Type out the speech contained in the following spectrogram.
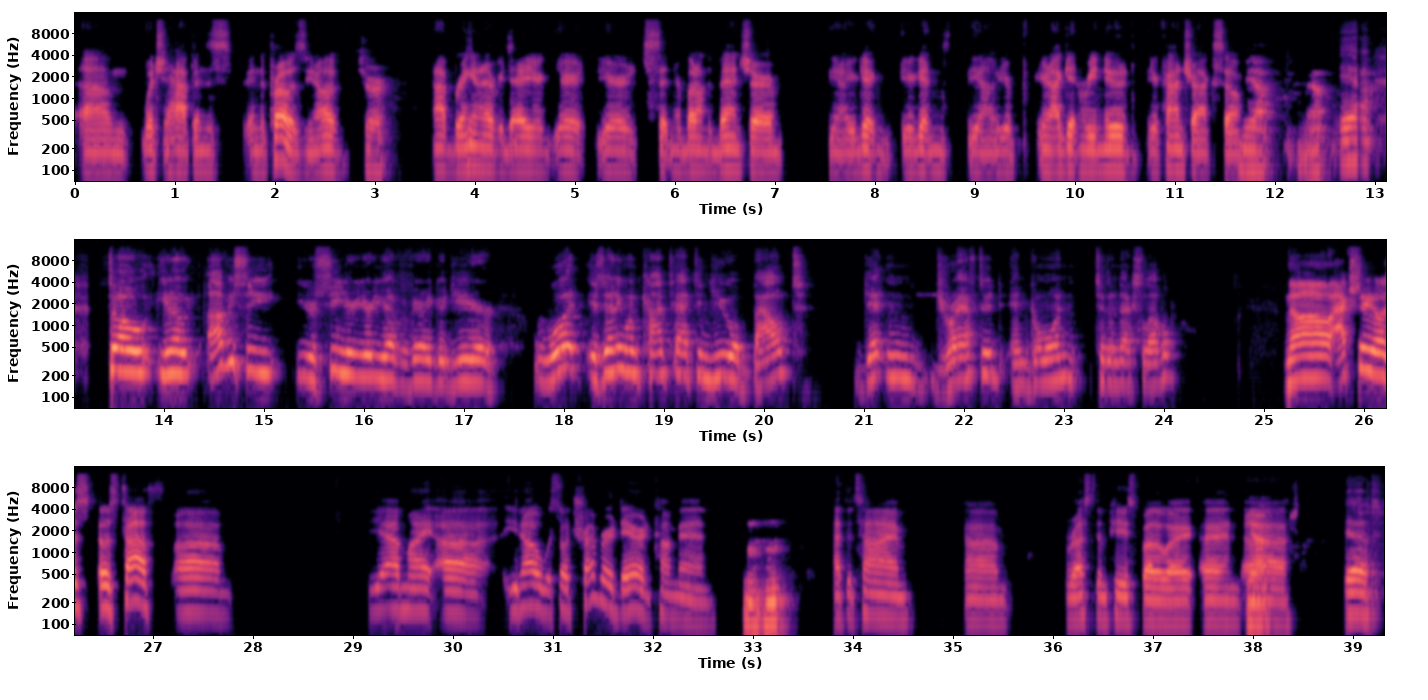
um, which happens in the pros. You know, sure, not bringing it every day. You're you're you're sitting your butt on the bench, or you know you're getting you're getting you know you're you're not getting renewed your contract so. Yeah yeah. Yeah. So you know obviously your senior year you have a very good year. What is anyone contacting you about getting drafted and going to the next level? No actually it was it was tough. Um yeah my uh you know so trevor adair had come in. Mm-hmm. At the time um rest in peace by the way and yeah. uh yes.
